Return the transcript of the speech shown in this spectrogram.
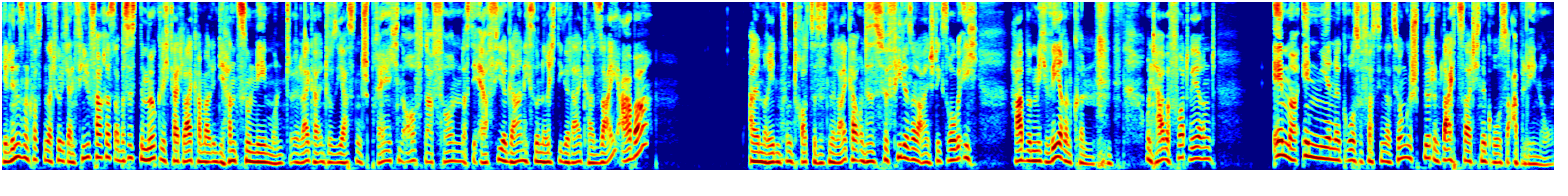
Die Linsen kosten natürlich ein Vielfaches, aber es ist eine Möglichkeit, Leica mal in die Hand zu nehmen. Und äh, Leica-Enthusiasten sprechen oft davon, dass die R4 gar nicht so eine richtige Leica sei. Aber allem Reden zum Trotz, es ist eine Leica und es ist für viele so eine Einstiegsdroge. Ich habe mich wehren können und habe fortwährend immer in mir eine große Faszination gespürt und gleichzeitig eine große Ablehnung.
